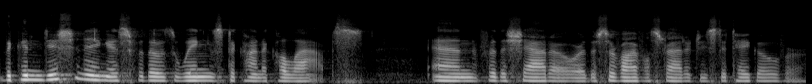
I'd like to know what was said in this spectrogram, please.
the conditioning is for those wings to kind of collapse and for the shadow or the survival strategies to take over.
